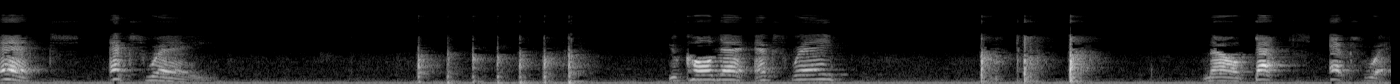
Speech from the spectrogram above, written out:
X, X-ray. You call that X-ray? Now that's X-ray.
